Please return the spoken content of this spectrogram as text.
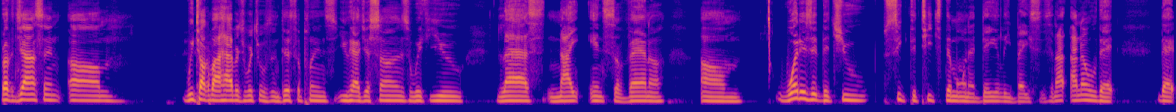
Brother Johnson, um, we talk about habits, rituals, and disciplines. You had your sons with you last night in Savannah. Um, what is it that you seek to teach them on a daily basis? And I, I know that that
